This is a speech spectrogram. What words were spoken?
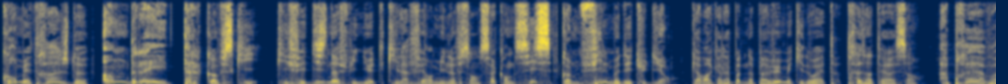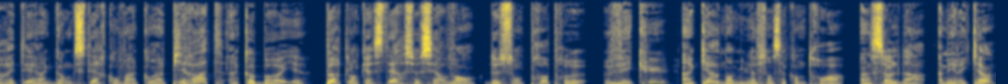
court métrage de Andrei Tarkovsky, qui fait 19 minutes, qu'il a fait en 1956 comme film d'étudiant. Cabracanapod n'a pas vu, mais qui doit être très intéressant. Après avoir été un gangster convaincant, un pirate, un cow-boy, Burt Lancaster, se servant de son propre vécu, incarne en 1953 un soldat américain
